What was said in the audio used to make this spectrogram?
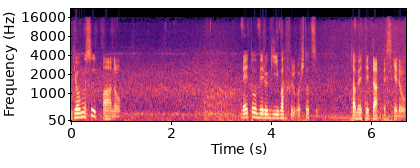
業務スーパーの冷凍ベルギーワッフルを1つ食べてたんですけど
